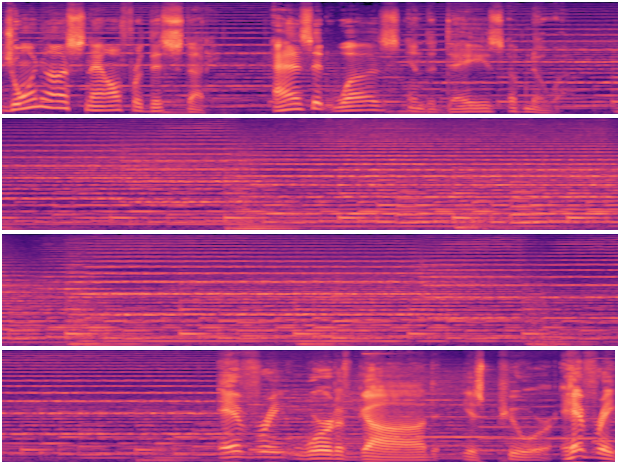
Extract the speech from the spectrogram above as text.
Join us now for this study as it was in the days of Noah. Every word of God is pure. Every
